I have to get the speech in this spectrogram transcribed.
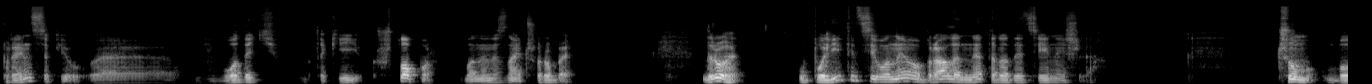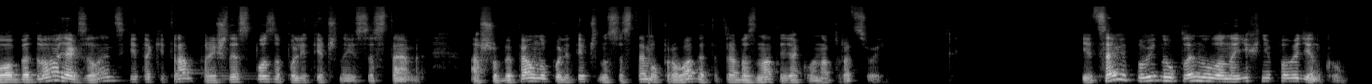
принципів, е, вводить такий штопор. Вони не знають, що робити. Друге, у політиці вони обрали нетрадиційний шлях. Чому? Бо обидва, як Зеленський, так і Трамп, прийшли з позаполітичної системи. А щоб певну політичну систему провадити, треба знати, як вона працює. І це відповідно вплинуло на їхню поведінку.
